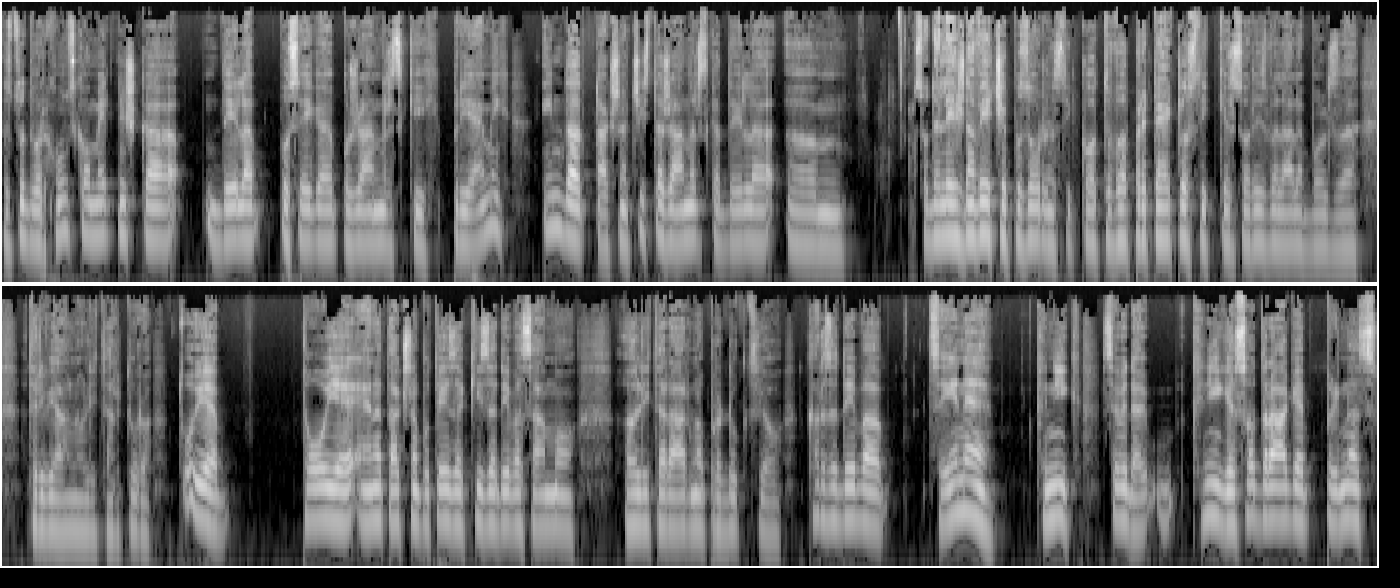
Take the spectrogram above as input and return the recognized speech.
zato tudi vrhunska umetniška dela posegajo po žanrskih prijemih in da takšna čista žanrska dela um, so deležna večje pozornosti kot v preteklosti, kjer so res veljale bolj za trivialno literaturo. To je, to je ena takšna poteza, ki zadeva samo uh, literarno produkcijo. Kar zadeva cene knjig, seveda, knjige so drage, pri nas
